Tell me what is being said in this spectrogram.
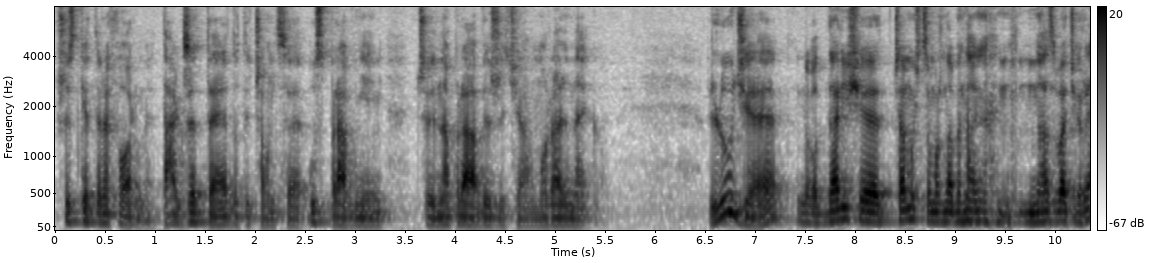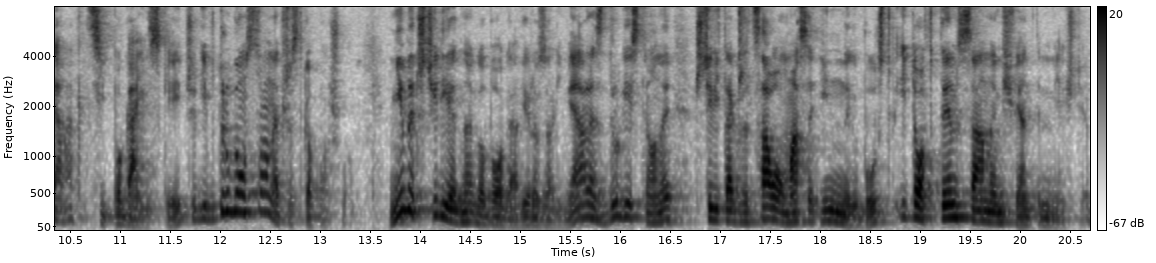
wszystkie te reformy, także te dotyczące usprawnień czy naprawy życia moralnego. Ludzie no, oddali się czemuś, co można by na, nazwać reakcji pogańskiej, czyli w drugą stronę wszystko poszło. Niby czcili jednego Boga w Jerozolimie, ale z drugiej strony czcili także całą masę innych bóstw i to w tym samym świętym mieście.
